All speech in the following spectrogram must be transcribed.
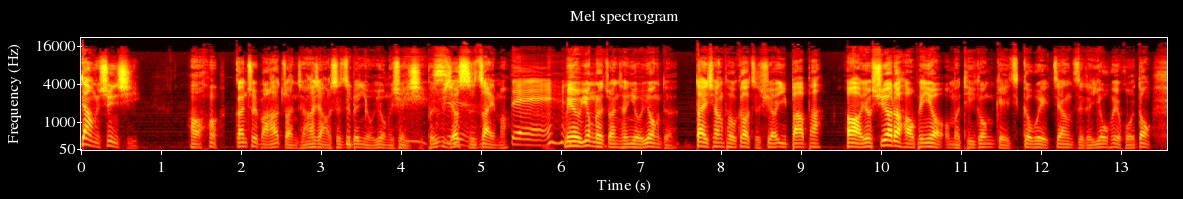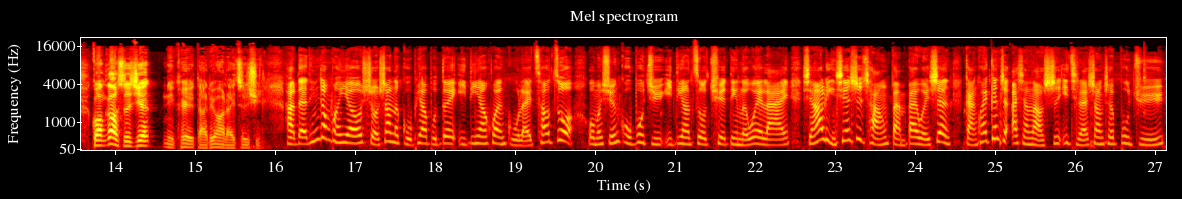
那种讯息，哦，干脆把它转成阿翔老师这边有用的讯息，不是比较实在吗？对，没有用的转成有用的，带枪投靠只需要一八八。哦，有需要的好朋友，我们提供给各位这样子的优惠活动。广告时间，你可以打电话来咨询。好的，听众朋友，手上的股票不对，一定要换股来操作。我们选股布局一定要做确定了未来，想要领先市场，反败为胜，赶快跟着阿翔老师一起来上车布局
